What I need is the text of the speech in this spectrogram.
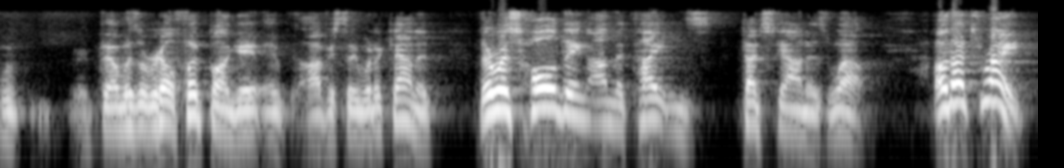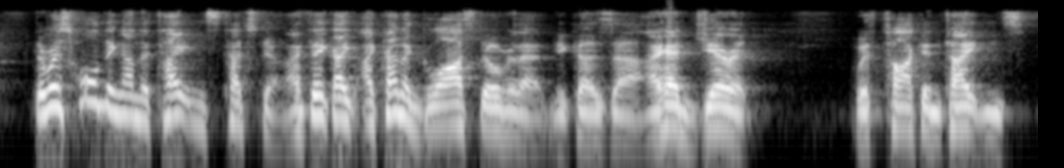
if that was a real football game, it obviously would have counted. There was holding on the Titans touchdown as well. Oh, that's right. There was holding on the Titans touchdown. I think I, I kind of glossed over that because uh, I had Jarrett with Talking Titans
